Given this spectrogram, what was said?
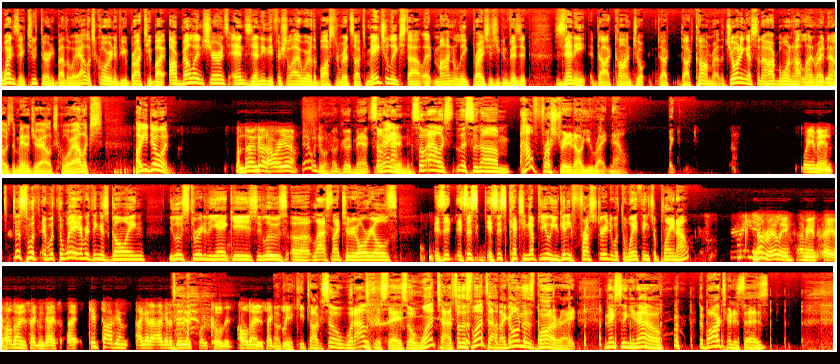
Wednesday, 2.30, by the way. Alex Cora interview brought to you by Arbella Insurance and Zenni, the official eyewear of the Boston Red Sox. Major league style at minor league prices. You can visit zenni.com, jo- dot, dot com, rather. Joining us on the HarborOne hotline right now is the manager, Alex Cora. Alex, how you doing? I'm doing good. How are you? Yeah, we're doing Oh, good man. So, We're hanging in there. so Alex, listen. Um, how frustrated are you right now? Like, what do you mean? Just with with the way everything is going, you lose three to the Yankees. You lose uh, last night to the Orioles. Is it is this is this catching up to you? Are you getting frustrated with the way things are playing out? Not really. I mean, hey, hold on a second, guys. I keep talking. I gotta, I gotta do this for COVID. Hold on a second, Okay, please. keep talking. So what I was going to say. So one time, so this one time, I go into this bar, right? Next thing you know, the bartender says,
